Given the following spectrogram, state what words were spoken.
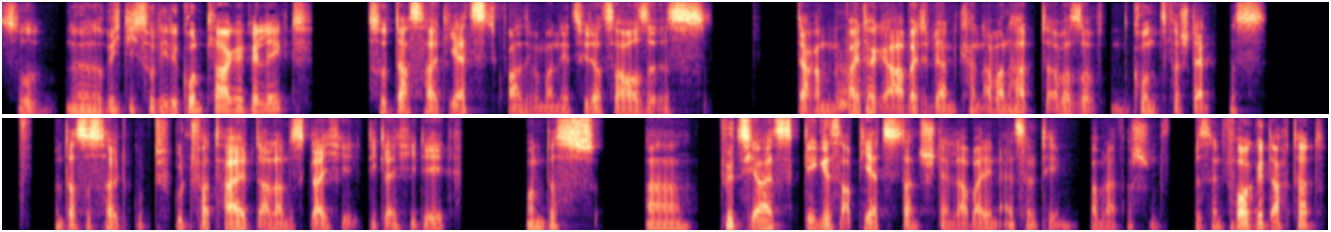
so eine richtig solide Grundlage gelegt, sodass halt jetzt quasi, wenn man jetzt wieder zu Hause ist, daran ja. weitergearbeitet werden kann, aber man hat aber so ein Grundverständnis. Und das ist halt gut, gut verteilt, alle haben das gleiche, die gleiche Idee. Und das äh, fühlt sich an, als ging es ab jetzt dann schneller bei den Einzelthemen, weil man einfach schon ein bisschen vorgedacht hat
